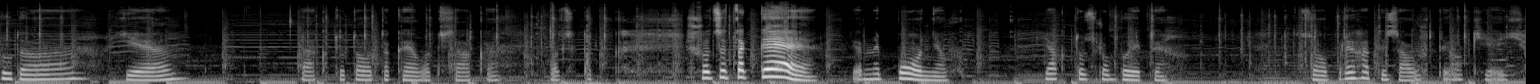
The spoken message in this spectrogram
сюди. Є. Так, тут от таке от всяке. Що це таке? Що це таке? Я не поняв. Як то зробити? Все, пригати завжди, окей.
